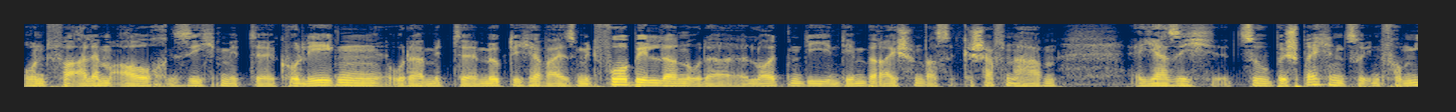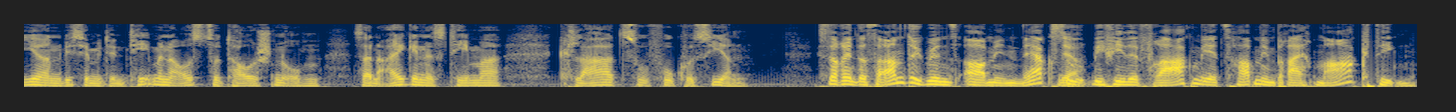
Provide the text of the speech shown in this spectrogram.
und vor allem auch sich mit äh, Kollegen oder mit äh, möglicherweise mit Vorbildern oder Leuten, die in dem Bereich schon was geschaffen haben, äh, ja sich zu besprechen, zu informieren, ein bisschen mit den Themen auszutauschen, um sein eigenes Thema klar zu fokussieren. Ist auch interessant übrigens, Armin. Merkst ja. du, wie viele Fragen wir jetzt haben im Bereich Marketing?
